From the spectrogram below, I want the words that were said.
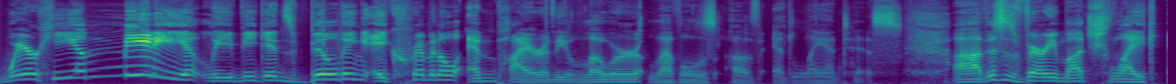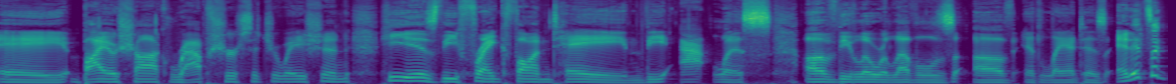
where he immediately begins building a criminal empire in the lower levels of Atlantis. Uh, this is very much like a Bioshock Rapture situation. He is the Frank Fontaine, the Atlas of the lower levels of Atlantis, and it's a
